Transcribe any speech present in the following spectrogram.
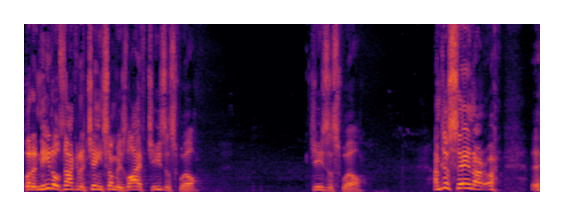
But a needle's not going to change somebody's life. Jesus will. Jesus will. I'm just saying, our, uh,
